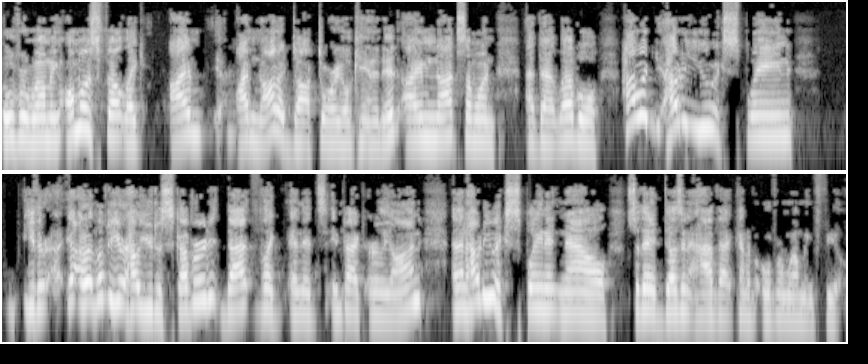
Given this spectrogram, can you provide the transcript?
overwhelming, almost felt like I'm I'm not a doctoral candidate. I'm not someone at that level. How would how do you explain either I'd love to hear how you discovered that like and its impact early on and then how do you explain it now so that it doesn't have that kind of overwhelming feel?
